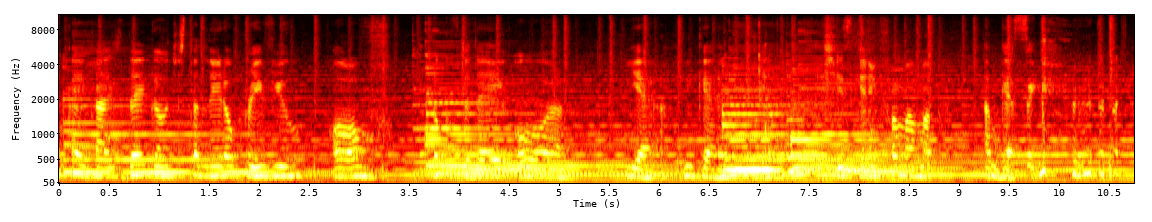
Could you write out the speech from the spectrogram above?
Okay guys, there you go, just a little preview of look of the day or yeah, you get it. She's getting from mama, I'm guessing.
